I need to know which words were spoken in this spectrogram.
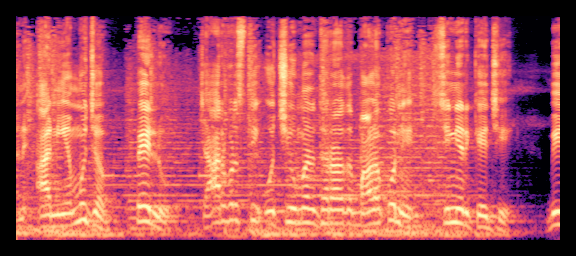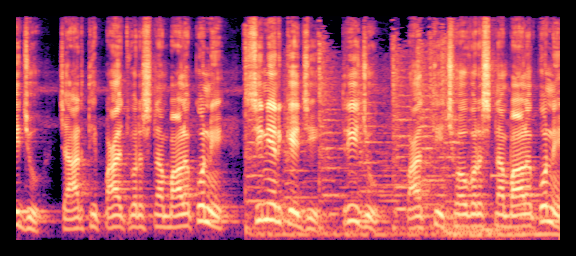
અને આ નિયમ મુજબ પહેલું, ચાર વર્ષથી ઓછી ઉંમર ધરાવતા બાળકોને સિનિયર કેજી. બીજું, ચારથી પાંચ વર્ષના બાળકોને સિનિયર કેજી. ત્રીજું, પાંચથી છ વર્ષના બાળકોને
